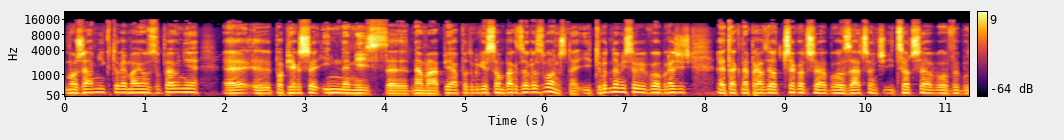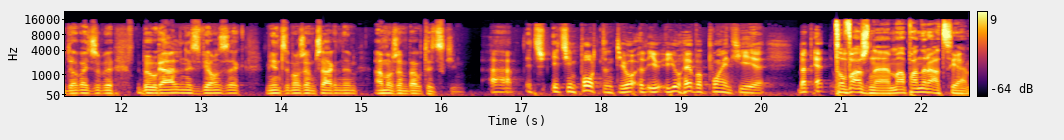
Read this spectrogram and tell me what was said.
morzami, które mają zupełnie e, po pierwsze inne miejsce na mapie, a po drugie są bardzo rozłączne i trudno mi sobie wyobrazić tak naprawdę od czego trzeba było zacząć i co trzeba było wybudować, żeby był realny związek między Morzem Czarnym a Morzem Bałtyckim. Uh, it's it's important. You, you you have a point here, To ważne, ma pan rację.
